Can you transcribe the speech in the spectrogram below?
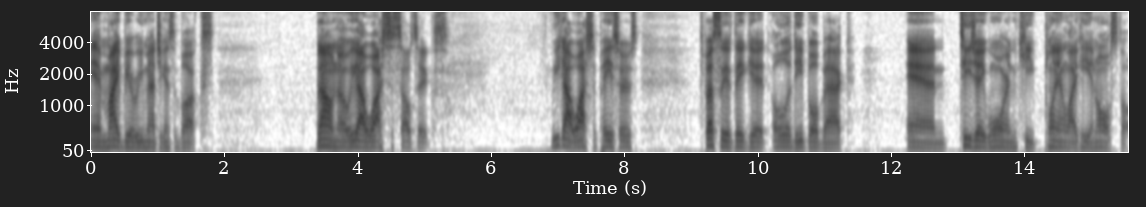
And it might be a rematch against the Bucks. But I don't know. We gotta watch the Celtics. We gotta watch the Pacers. Especially if they get Oladipo back and TJ Warren keep playing like he an all star.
